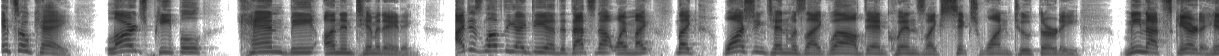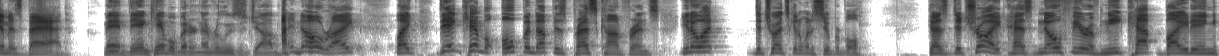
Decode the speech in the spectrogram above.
It's okay. Large people can be unintimidating. I just love the idea that that's not why Mike, like Washington was like, well, Dan Quinn's like 6'1, 230. Me not scared of him is bad. Man, Dan Campbell better never lose his job. I know, right? Like Dan Campbell opened up his press conference. You know what? Detroit's going to win a Super Bowl because Detroit has no fear of kneecap biting,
